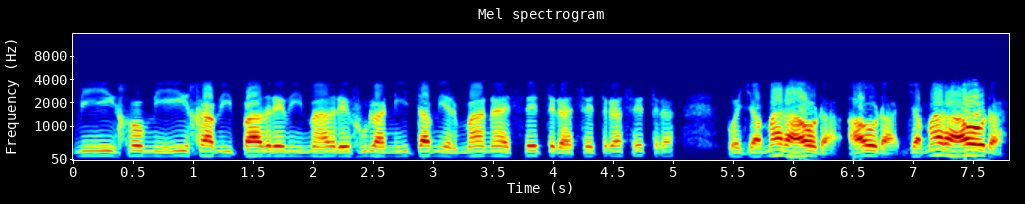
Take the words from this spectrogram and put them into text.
mi hijo, mi hija, mi padre, mi madre, fulanita, mi hermana, etcétera, etcétera, etcétera, pues llamar ahora, ahora, llamar ahora.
